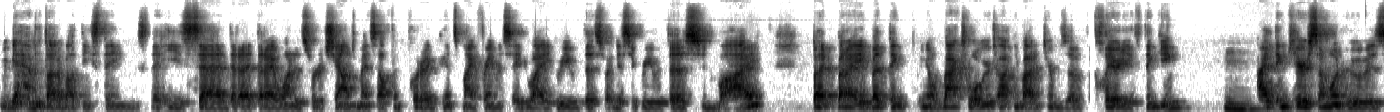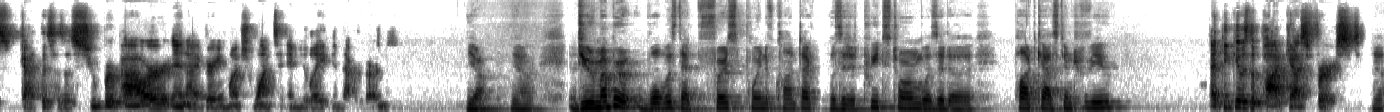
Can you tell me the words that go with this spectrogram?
maybe I haven't thought about these things that he's said that I, that I wanted to sort of challenge myself and put against my frame and say, do I agree with this or I disagree with this and why? But but I but think you know back to what we were talking about in terms of clarity of thinking. Mm. I think here's someone who has got this as a superpower, and I very much want to emulate in that regard. Yeah, yeah. Do you remember what was that first point of contact? Was it a tweet storm? Was it a podcast interview? I think it was the podcast first. Yeah.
